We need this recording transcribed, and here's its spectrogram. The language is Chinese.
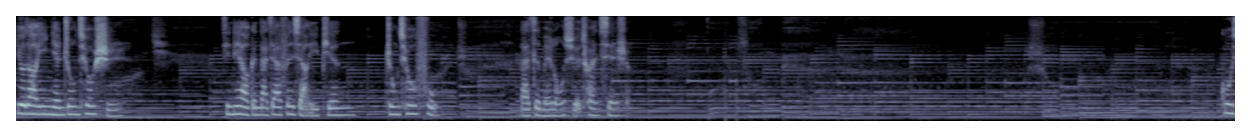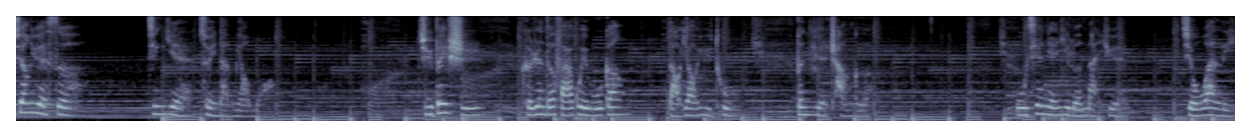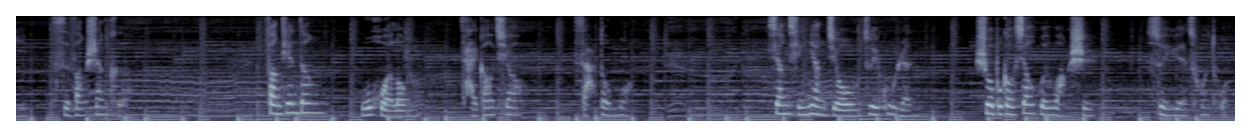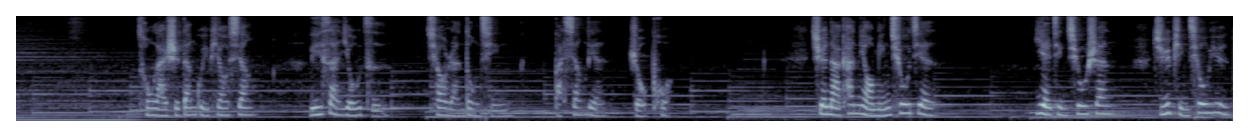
又到一年中秋时，今天要跟大家分享一篇《中秋赋》，来自梅陇雪川先生。故乡月色，今夜最难描摹。举杯时，可认得伐桂吴刚，捣药玉兔，奔月嫦娥。五千年一轮满月，九万里四方山河。放天灯，舞火龙，踩高跷，撒豆沫。乡情酿酒醉故人。说不够销魂往事，岁月蹉跎。从来是丹桂飘香，离散游子，悄然动情，把香恋揉破。却哪堪鸟鸣秋涧，夜静秋山，举品秋韵，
